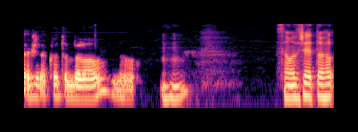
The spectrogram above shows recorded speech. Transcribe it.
takže takhle to bylo. No. Hmm. Samozřejmě to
